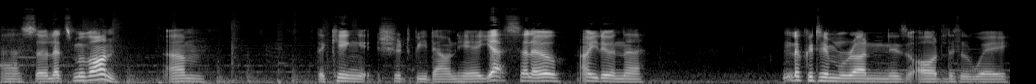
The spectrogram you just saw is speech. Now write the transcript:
Uh, so let's move on. Um, the king should be down here. Yes, hello. How are you doing there? Look at him run in his odd little way.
